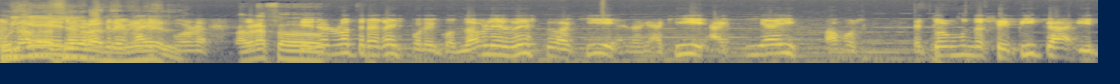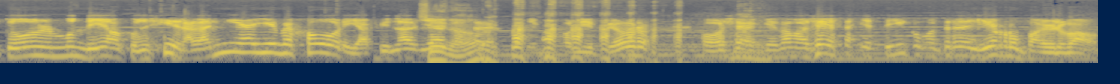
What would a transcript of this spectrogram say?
un no, abrazo no, grande, traigáis Miguel. por- Abrazo. Pero no traigáis, porque cuando hables de esto aquí, aquí, aquí hay, vamos, todo el mundo se pica y todo el mundo llega con sidra. La mía es mejor y al final ya Sí, no, ¿no? sabes ni mejor ni peor. O sea que vamos, estoy como tres hierro para Bilbao.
